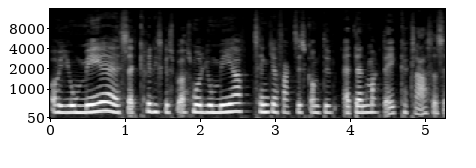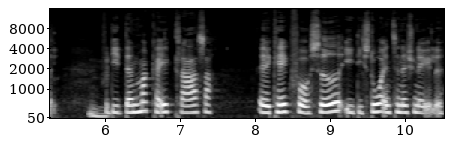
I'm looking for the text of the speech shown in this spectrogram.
og jo mere jeg satte kritiske spørgsmål, jo mere tænkte jeg faktisk om det er Danmark, der ikke kan klare sig selv. Mm. Fordi Danmark kan ikke klare sig, øh, kan ikke få sæde i de store internationale,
